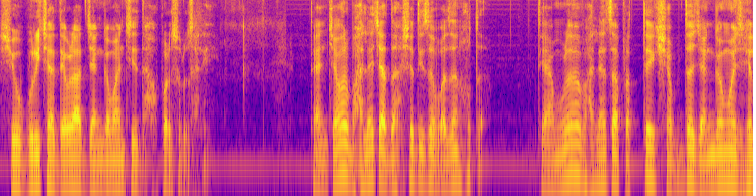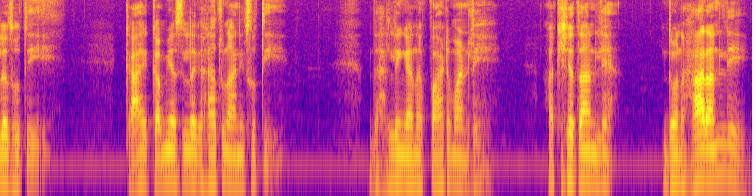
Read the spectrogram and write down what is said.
शिवपुरीच्या देवळात जंगमांची धावपळ सुरू झाली. त्यांच्यावर भाल्याच्या दहशतीचं वजन होतं. त्यामुळं भाल्याचा प्रत्येक शब्द जंगम झेलत होती. काय कमी असलेलं घरातून आणीत होती. धारलिंगानं पाठ मांडले अक्षता आणल्या दोन हार आणले.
